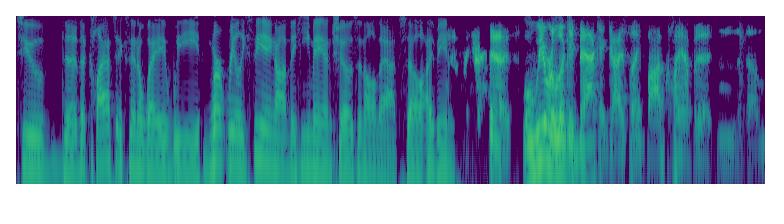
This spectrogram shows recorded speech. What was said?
to the the classics in a way we weren't really seeing on the He Man shows and all that. So I mean, Yeah. Well, we were looking back at guys like Bob Clampett and um,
